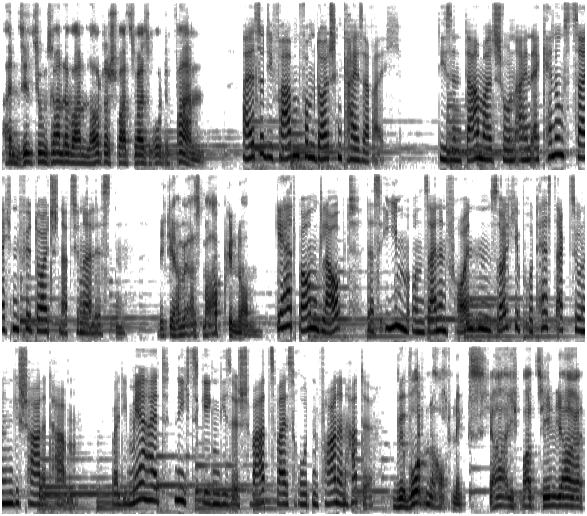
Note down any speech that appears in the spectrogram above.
einen Sitzungsraum, da waren lauter schwarz-weiß-rote Fahnen. Also die Farben vom Deutschen Kaiserreich. Die sind damals schon ein Erkennungszeichen für Deutschnationalisten. Die haben wir erstmal abgenommen. Gerhard Baum glaubt, dass ihm und seinen Freunden solche Protestaktionen geschadet haben, weil die Mehrheit nichts gegen diese schwarz-weiß-roten Fahnen hatte wir wurden auch nichts. Ja, ich war zehn Jahre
